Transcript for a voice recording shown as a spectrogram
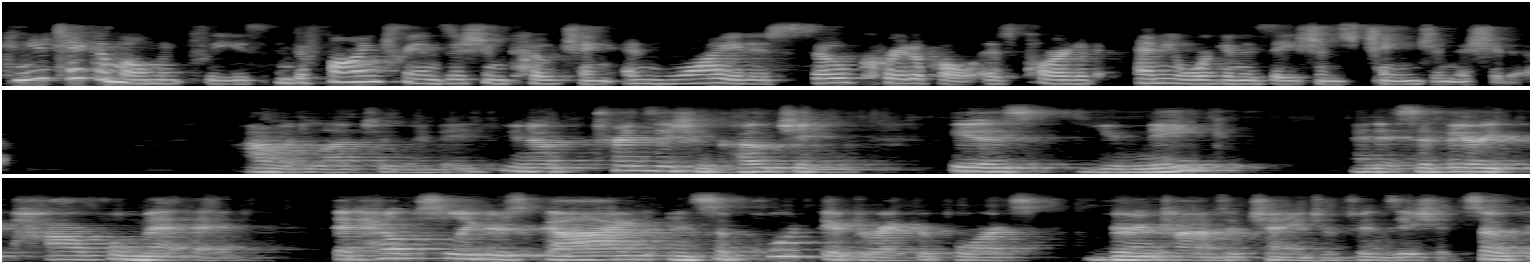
Can you take a moment, please, and define transition coaching and why it is so critical as part of any organization's change initiative? I would love to, Wendy. You know, transition coaching is unique and it's a very powerful method that helps leaders guide and support their direct reports during times of change or transition. So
